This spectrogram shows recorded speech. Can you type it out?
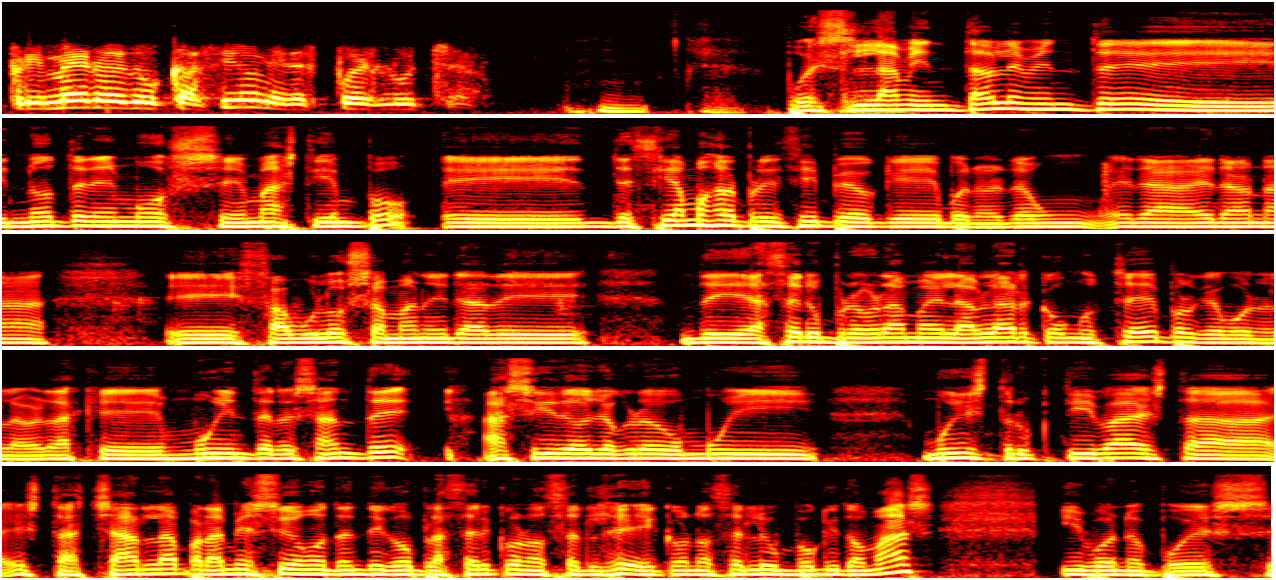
primero educación y después lucha. Pues lamentablemente no tenemos eh, más tiempo. Eh, decíamos al principio que bueno era un, era era una eh, fabulosa manera de, de, hacer un programa el hablar con usted porque bueno la verdad es que es muy interesante. Ha sido yo creo muy muy instructiva esta esta charla. Para mí ha sido un auténtico placer conocerle conocerle un poquito más y bueno pues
